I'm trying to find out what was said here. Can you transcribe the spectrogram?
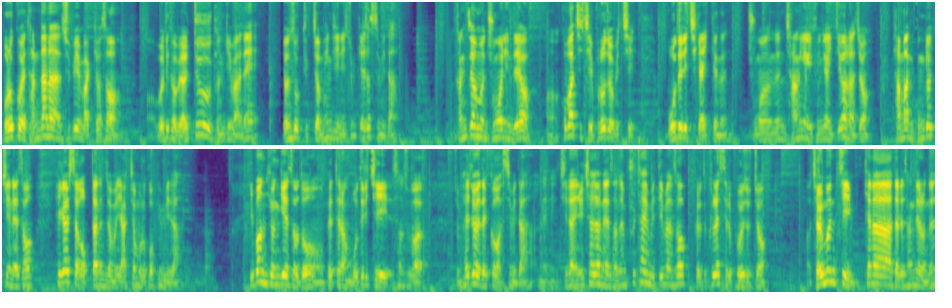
모로코의 단단한 수비에 막혀서 어, 월드컵 12경기 만에 연속 득점 행진이 좀 깨졌습니다. 강점은 중원인데요. 어, 코바치치, 브로조비치, 모드리치가 이끄는 중원은 장악력이 굉장히 뛰어나죠. 다만 공격진에서 해결사가 없다는 점은 약점으로 꼽힙니다. 이번 경기에서도 베테랑 모드리치 선수가 좀 해줘야 될 것 같습니다. 네, 지난 1차전에서는 풀타임을 뛰면서 그래도 클래스를 보여줬죠. 어, 젊은 팀 캐나다를 상대로는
